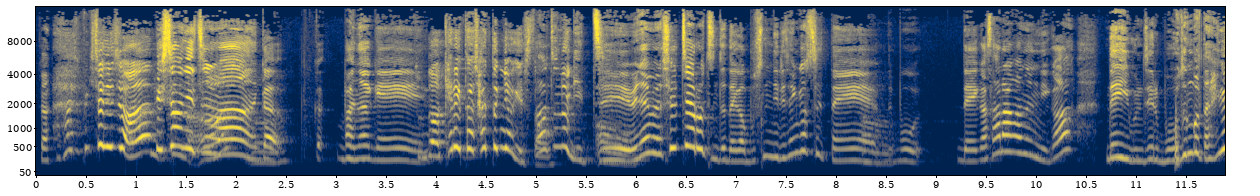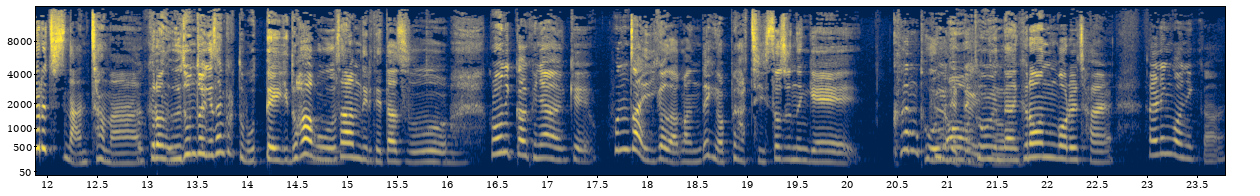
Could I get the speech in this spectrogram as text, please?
그러니까 사실 픽션이지만 픽션이지만 어? 그러니까, 그러니까 만약에 좀 더 캐릭터 설득력이 있어. 설득력 있지. 어. 왜냐면 실제로 진짜 내가 무슨 일이 생겼을 때 어. 뭐 내가 사랑하는 네가 내 이 문제를 모든 걸 다 해결해 주진 않잖아. 그런 의존적인 성격도 못 되기도 하고 사람들이 대다수. 그러니까 그냥 이렇게 혼자 이겨 나가는데 옆에 같이 있어주는 게 큰 도움이 그, 될 어, 도움이. 난 그런 거를 잘 살린 거니까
